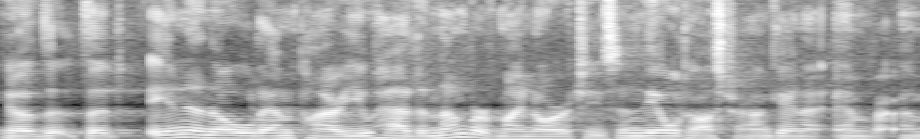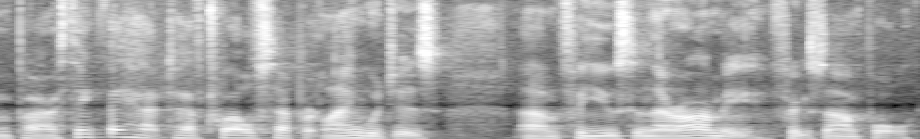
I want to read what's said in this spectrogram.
You know, that, that in an old empire you had a number of minorities. In the old Austro-Hungarian Empire, I think they had to have 12 separate languages um, for use in their army, for example.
